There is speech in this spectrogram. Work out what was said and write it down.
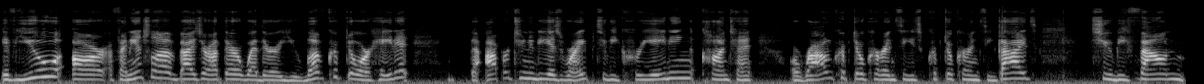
If you are a financial advisor out there, whether you love crypto or hate it, the opportunity is ripe to be creating content around cryptocurrencies, cryptocurrency guides to be found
